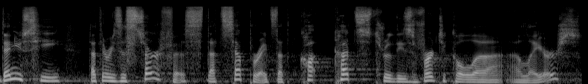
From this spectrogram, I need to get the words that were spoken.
Then you see that there is a surface that separates, that cu cuts through these vertical uh, uh, layers.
